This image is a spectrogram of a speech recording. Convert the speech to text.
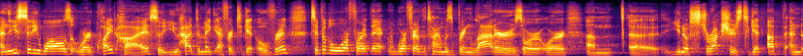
and these city walls were quite high, so you had to make effort to get over it. Typical warfare warfare at the time was bring ladders or or um, uh, you know structures to get up and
